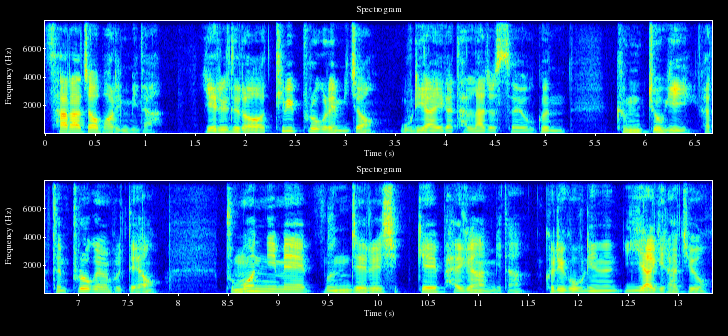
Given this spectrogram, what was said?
사라져 버립니다. 예를 들어 TV 프로그램이죠. 우리 아이가 달라졌어요. 혹은 금쪽이 같은 프로그램을 볼 때요. 부모님의 문제를 쉽게 발견합니다. 그리고 우리는 이야기를 하죠.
